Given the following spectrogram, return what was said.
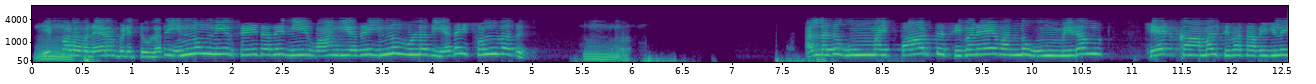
இவ்வளவு நேரம் பிடித்துள்ளது. இன்னும் நீர் செய்தது நீர் வாங்கியது இன்னும் உள்ளது. எதை சொல்வது? அல்லது உம்மை பார்த்து சிவனே வந்து உம்மிடம் கேட்காமல் சிவசபையிலே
